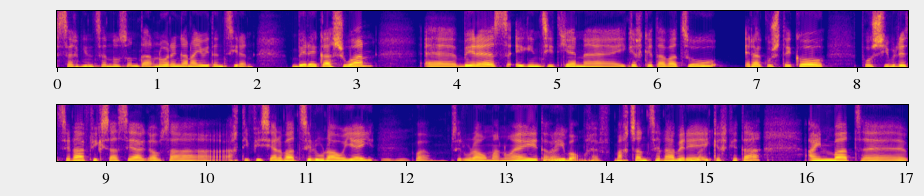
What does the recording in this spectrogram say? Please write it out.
zer biltzen duzun, eta noren gana joiten ziren. Bere kasuan, e, berez, egin zitien e, ikerketa batzu, erakusteko posible zela fixazea gauza artifizial bat zelula hoiei, mm ba, zelula humanoei, eta hori, bai. bon, bref, martxan zela bere bai. ikerketa, hainbat, eh,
